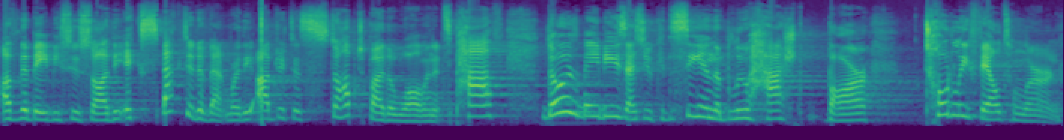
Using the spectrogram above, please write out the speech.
of the babies who saw the expected event where the object is stopped by the wall in its path. Those babies, as you can see in the blue hashed bar, totally fail to learn.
